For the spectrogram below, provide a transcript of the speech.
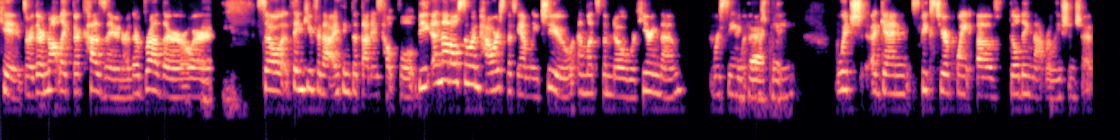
kids or they're not like their cousin or their brother or so thank you for that. I think that that is helpful. Be, and that also empowers the family too and lets them know we're hearing them we're seeing exactly. what they're saying which again speaks to your point of building that relationship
